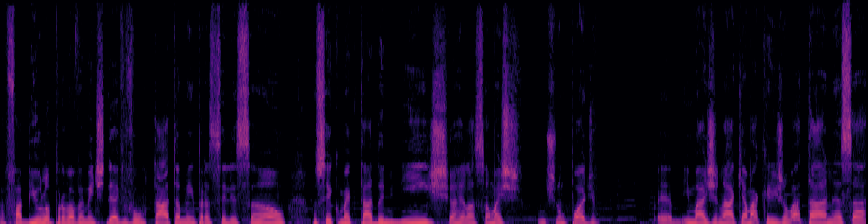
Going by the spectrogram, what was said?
a Fabiola provavelmente deve voltar também para a seleção. Não sei como é que está a Dani Lins, a relação, mas a gente não pode é, imaginar que a Macris não vai estar tá nessa,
